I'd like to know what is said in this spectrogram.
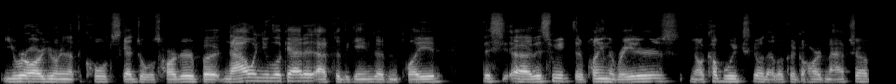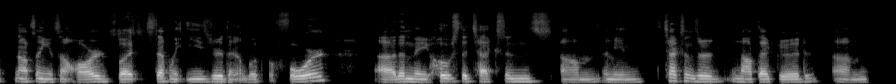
you were arguing that the Colts schedule was harder. But now, when you look at it after the games have been played this uh, this week, they're playing the Raiders. You know, a couple weeks ago that looked like a hard matchup. Not saying it's not hard, but it's definitely easier than it looked before. Uh, then they host the Texans. Um, I mean, the Texans are not that good. Um,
